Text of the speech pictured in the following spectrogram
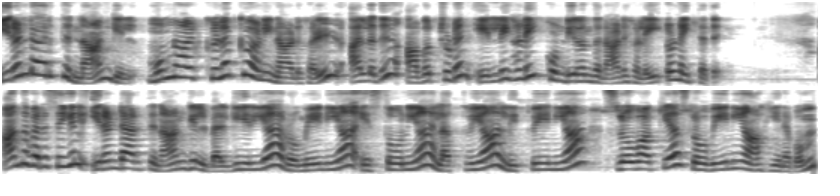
இரண்டாயிரத்து நான்கில் முன்னாள் கிழக்கு அணி நாடுகள் அல்லது அவற்றுடன் எல்லைகளை கொண்டிருந்த நாடுகளை இணைத்தது. அந்த வரிசையில் இரண்டாயிரத்து நான்கில் Bulgaria Romania Estonia Latvia Lithuania Slovakia Slovenia ஆகியனவும்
